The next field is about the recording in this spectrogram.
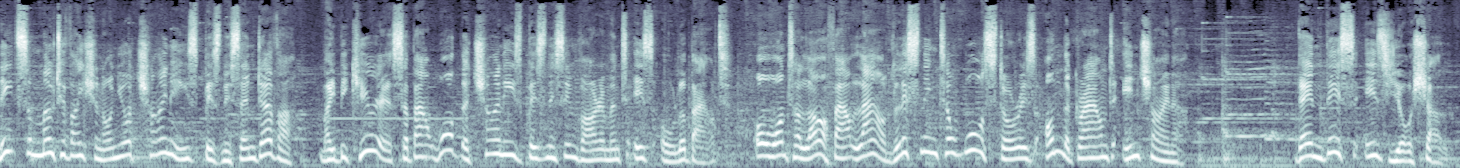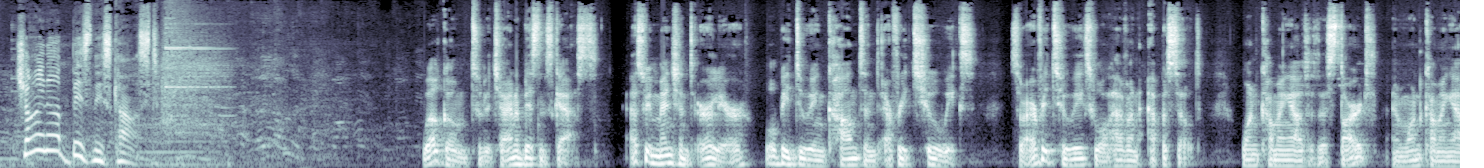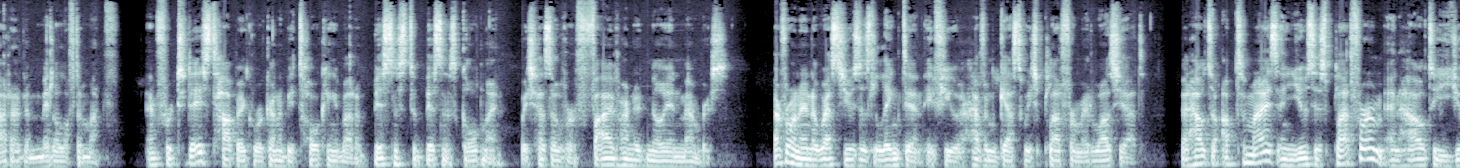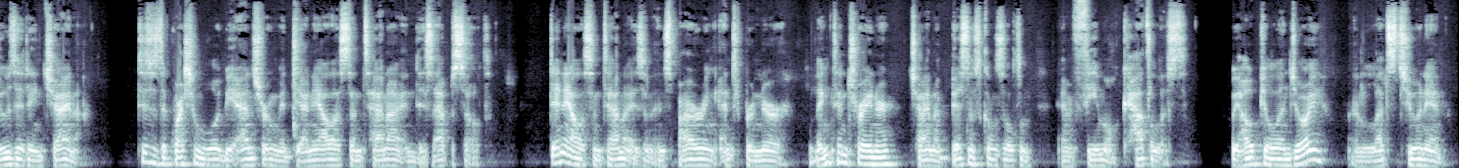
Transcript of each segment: Need some motivation on your Chinese business endeavor? May be curious about what the Chinese business environment is all about? Or want to laugh out loud listening to war stories on the ground in China? Then this is your show, China Business Cast. Welcome to the China Business Cast. As we mentioned earlier, we'll be doing content every two weeks. So every two weeks, we'll have an episode one coming out at the start and one coming out at the middle of the month. And for today's topic, we're going to be talking about a business to business gold mine, which has over 500 million members. Everyone in the West uses LinkedIn if you haven't guessed which platform it was yet. But how to optimize and use this platform and how to use it in China? This is the question we will be answering with Daniela Santana in this episode. Daniela Santana is an inspiring entrepreneur, LinkedIn trainer, China business consultant, and female catalyst. We hope you'll enjoy, and let's tune in.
